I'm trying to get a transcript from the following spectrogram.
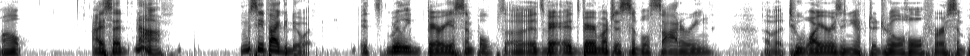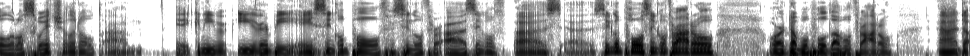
Well, I said, nah, let me see if I could do it. It's really very simple. Uh, it's very, it's very much as simple soldering of a two wires, and you have to drill a hole for a simple little switch. A little, um, it can either either be a single pull for single thr uh, single uh, uh, single pull, single throttle, or a double pull, double throttle. Uh, dou-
